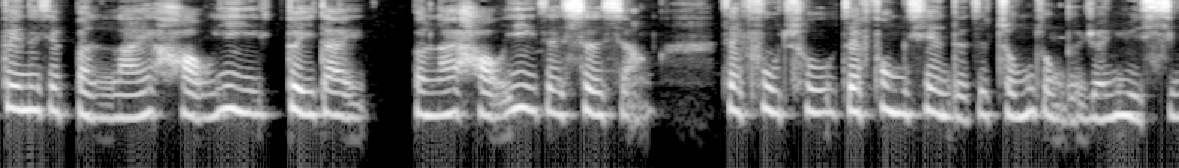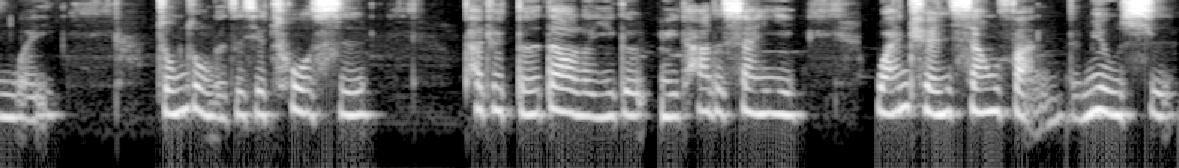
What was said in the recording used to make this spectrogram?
对那些本来好意对待、本来好意在设想。在付出、在奉献的这种种的人与行为，种种的这些措施，他却得到了一个与他的善意完全相反的谬视、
